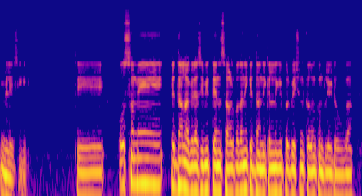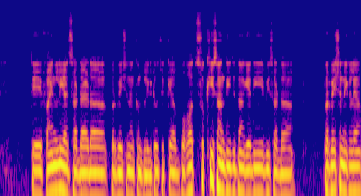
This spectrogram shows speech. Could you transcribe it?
ਮਿਲੇ ਸੀਗੇ। ਤੇ ਉਸ ਸਮੇਂ ਇਦਾਂ ਲੱਗ ਰਿਹਾ ਸੀ ਵੀ 3 ਸਾਲ ਪਤਾ ਨਹੀਂ ਕਿੱਦਾਂ ਨਿਕਲਣਗੇ ਪ੍ਰੋਬੇਸ਼ਨ ਕਦੋਂ ਕੰਪਲੀਟ ਹੋਊਗਾ। ਤੇ ਫਾਈਨਲੀ ਅੱਜ ਸਾਡਾ ਜਿਹੜਾ ਪ੍ਰੋਬੇਸ਼ਨ ਕੰਪਲੀਟ ਹੋ ਚੁੱਕਿਆ। ਬਹੁਤ ਸੁੱਖੀ ਸੰਦੀ ਜਿੱਦਾਂ ਕਹਿ ਦਈਏ ਵੀ ਸਾਡਾ ਪ੍ਰੋਬੇਸ਼ਨ ਨਿਕਲਿਆ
